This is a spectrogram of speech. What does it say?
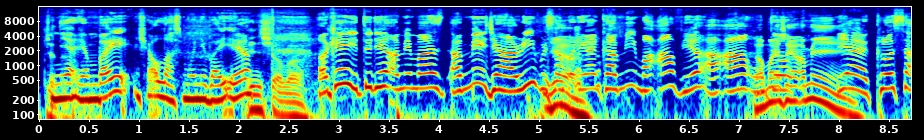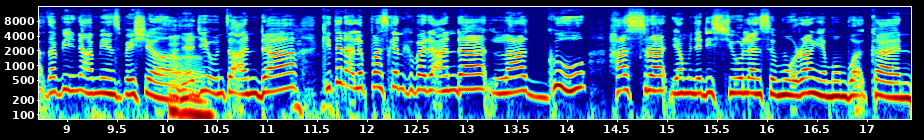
Tu. Niat yang baik InsyaAllah semuanya baik ya InsyaAllah. Okey, itu dia Amir Mas Amir Jahari bersama Ya. dengan kami. Maaf ya, AA Ramai untuk sangat Amir. Ya, yeah, close up tapi ini Amir yang special. Ha. Jadi untuk anda, kita nak lepaskan kepada anda lagu Hasrat yang menjadi siulan semua orang yang membuatkan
